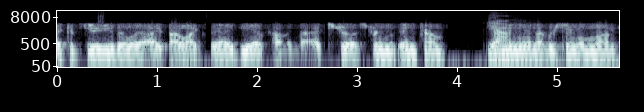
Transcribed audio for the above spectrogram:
I could see it either way. I, I like the idea of having that extra stream of income Yeah. coming in every single month,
